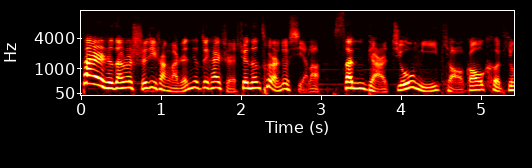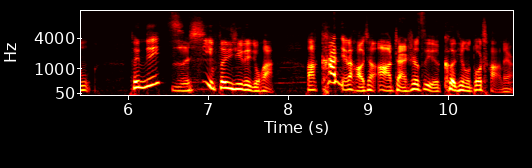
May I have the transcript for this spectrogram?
但是咱说实际上啊，人家最开始宣传册上就写了三点九米挑高客厅，所以你得仔细分析这句话啊，看起来好像啊展示自己的客厅有多敞亮，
